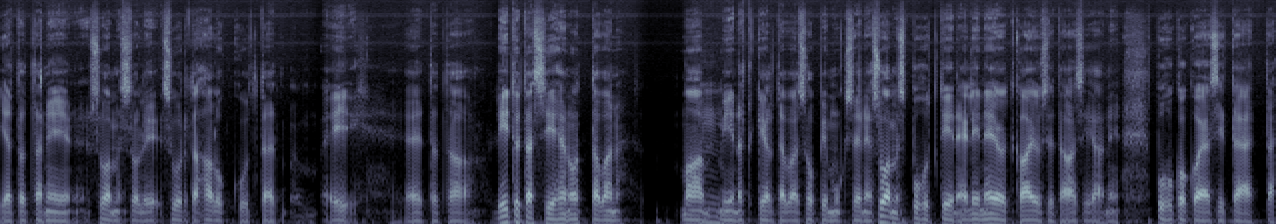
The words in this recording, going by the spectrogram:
Ja tota, niin, Suomessa oli suurta halukkuutta, että ei et, tota, liitytä siihen ottavan maamiinat kieltävään sopimukseen. Ja Suomessa puhuttiin, eli ne, jotka ajoivat sitä asiaa, niin puhu koko ajan sitä, että,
